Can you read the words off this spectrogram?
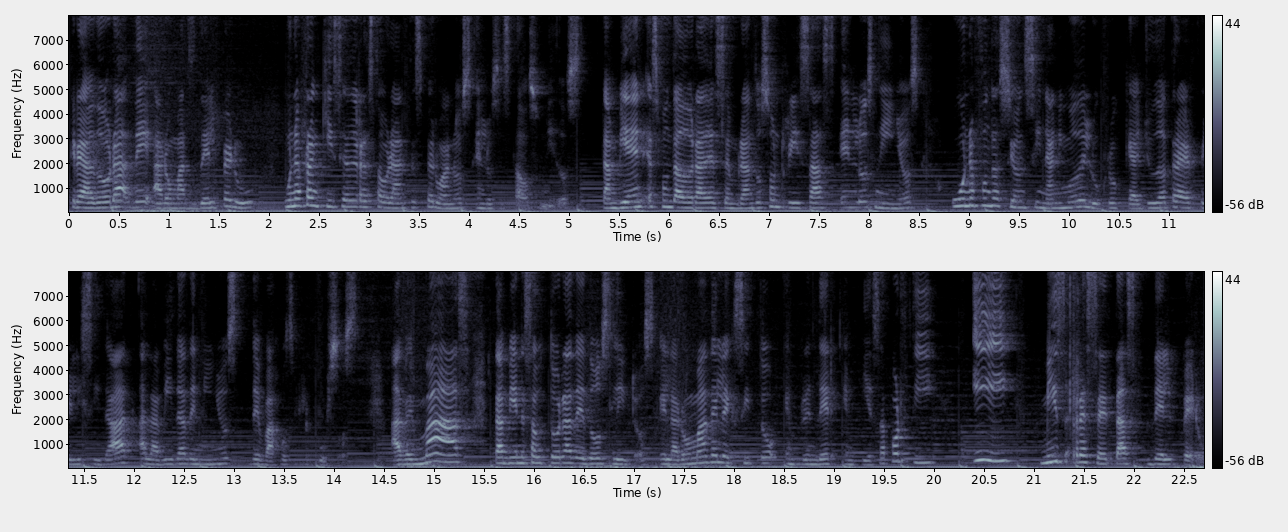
Creadora de Aromas del Perú, una franquicia de restaurantes peruanos en los Estados Unidos. También es fundadora de Sembrando Sonrisas en los Niños, una fundación sin ánimo de lucro que ayuda a traer felicidad a la vida de niños de bajos recursos. Además, también es autora de dos libros, El aroma del éxito, Emprender empieza por ti y mis recetas del Perú.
